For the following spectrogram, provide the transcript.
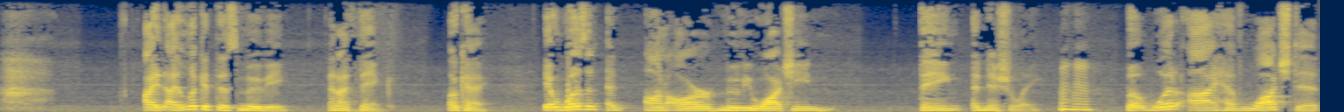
I I look at this movie and I think, okay, it wasn't an, on our movie watching thing initially, mm-hmm. but would I have watched it?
